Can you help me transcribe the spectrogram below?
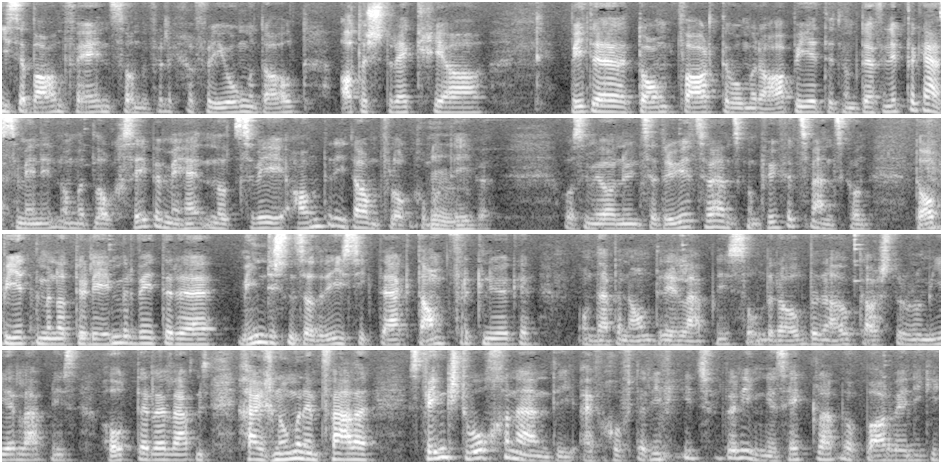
Eisenbahnfans, sondern vielleicht für Jung und Alt an der Strecke an, bei den Dampffahrten, die wir anbieten. Und wir dürfen nicht vergessen, wir haben nicht nur die Lok 7, wir haben noch zwei andere Dampflokomotiven. aus dem Jahr 1923 und 25. Und da bieten wir natürlich immer wieder äh, mindestens an 30 Tage Dampfvergnügen und eben andere Erlebnisse, unter anderem auch Gastronomieerlebnisse, Hotelerlebnisse. Ich kann euch nur empfehlen, das Pfingstwochenende einfach auf der Riviera zu verbringen. Es hat, glaube ich, noch ein paar wenige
